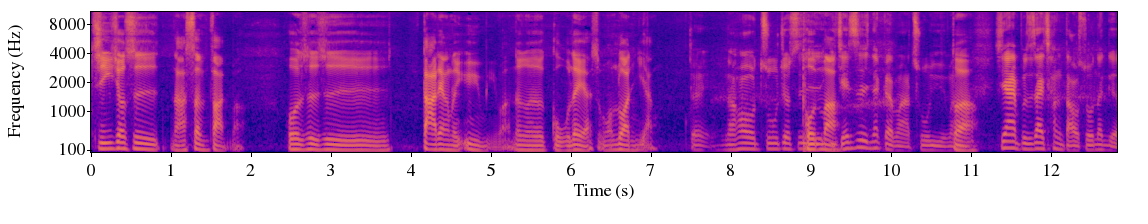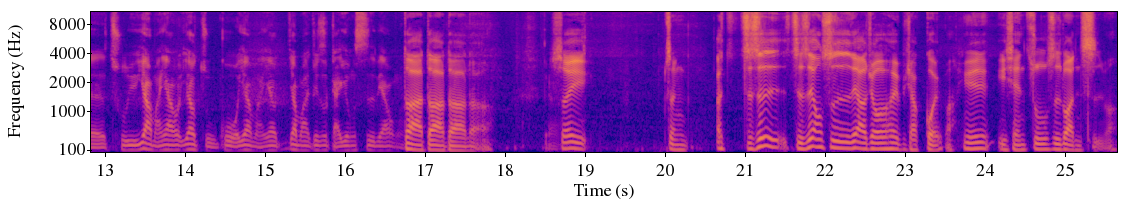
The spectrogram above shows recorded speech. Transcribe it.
鸡就是拿剩饭嘛，或者是是大量的玉米嘛，那个谷类啊什么乱养，对，然后猪就是以前是那个嘛厨余嘛，对啊，现在不是在倡导说那个厨余要么要要煮过，要么要要么就是改用饲料嘛。对啊，对啊，对啊，对啊，对啊。所以整呃，只是只是用饲料就会比较贵嘛，因为以前猪是乱吃嘛，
